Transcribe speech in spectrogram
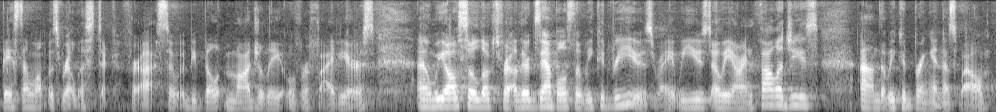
based on what was realistic for us. So it would be built modularly over five years. And we also looked for other examples that we could reuse, right? We used OER anthologies um, that we could bring in as well.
